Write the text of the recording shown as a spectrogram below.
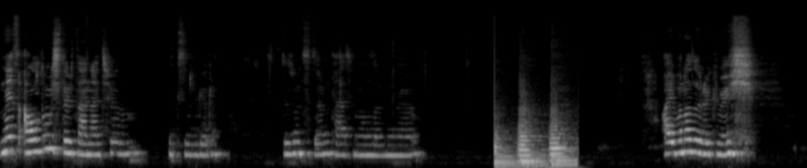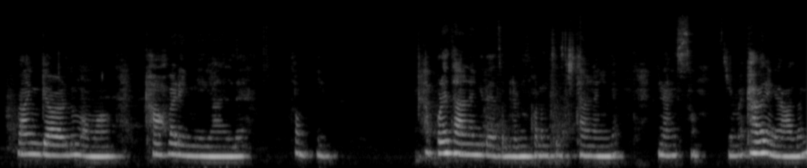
Neyse aldım işte bir tane açıyorum. İlk görün. Düz mü istiyorum ters onu da bilmiyorum. Ay bana dönükmüş. Ben gördüm ama. Kahverengi geldi. Tamam iyi. Buraya ten rengi de yazabilirim. Parantez içi ten rengi. Neyse. Şimdi kahverengi aldım.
